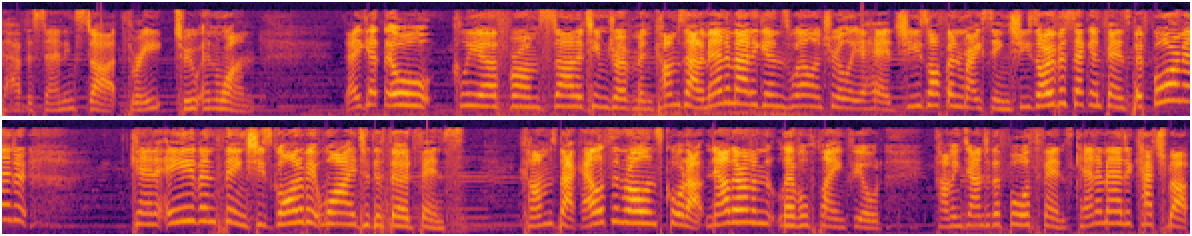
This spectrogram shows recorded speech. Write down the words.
They have the standing start three, two, and one. They get the all clear from starter Tim Drevman. Comes out. Amanda Madigan's well and truly ahead. She's off and racing. She's over second fence. Before Amanda can even think, she's gone a bit wide to the third fence. Comes back. Alison Rowland's caught up. Now they're on a level playing field. Coming down to the fourth fence. Can Amanda catch up?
